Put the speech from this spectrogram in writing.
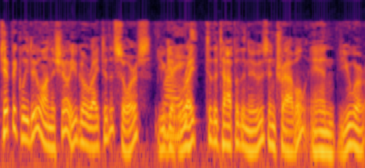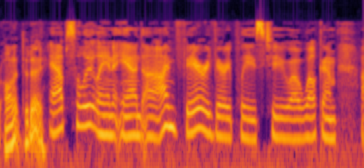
typically do on the show, you go right to the source. You Right. get right to the top of the news and travel, and you are on it today. Absolutely, and and uh, I'm very very pleased to uh, welcome uh,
